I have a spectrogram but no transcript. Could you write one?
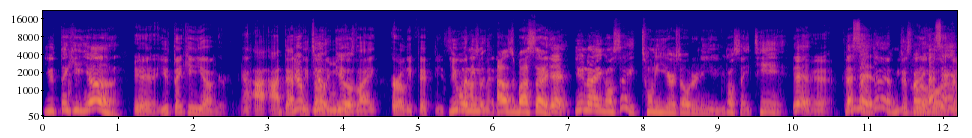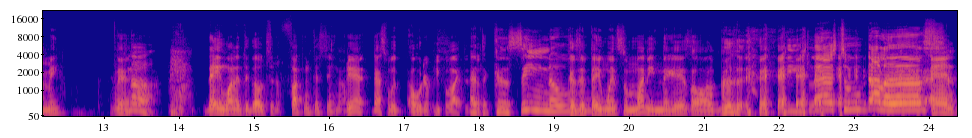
you think he young. Yeah, you think he younger? I, I I definitely You- told you- him he you- was like early fifties. You when wouldn't I even. met I was about to say. Yeah. You're not even gonna say 20 years older than you. You're gonna say 10. Yeah. Yeah, That's you're like, it. Damn, you just a little older it. than me. Yeah, Nah, They wanted to go to the fucking casino. yeah, that's what older people like to at do. At the casino. Because if they win some money, nigga, it's all good. these last two dollars, And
